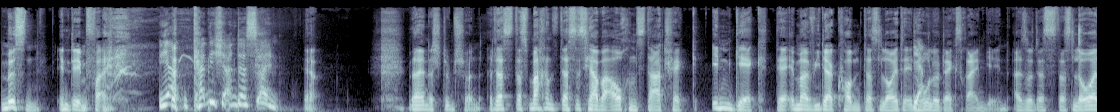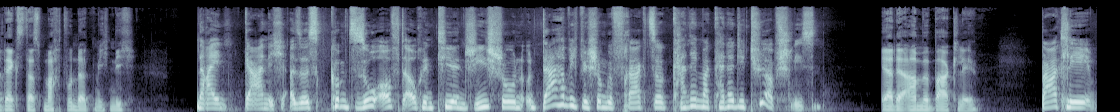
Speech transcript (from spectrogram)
Müssen in dem Fall. Ja, kann nicht anders sein. Nein, das stimmt schon. Das, das machen, das ist ja aber auch ein Star Trek In-Gag, der immer wieder kommt, dass Leute in ja. Holodecks reingehen. Also das, das Lower Decks, das macht, wundert mich nicht. Nein, gar nicht. Also es kommt so oft auch in TNG schon und da habe ich mich schon gefragt, so kann denn mal keiner die Tür abschließen? Ja, der arme Barclay. Barclay,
